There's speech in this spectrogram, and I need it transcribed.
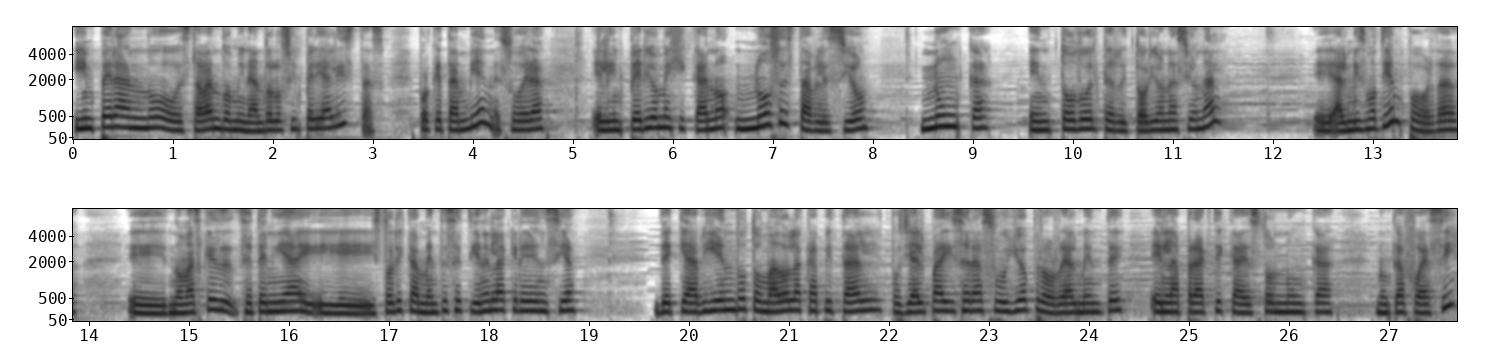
imperando o estaban dominando los imperialistas, porque también eso era, el imperio mexicano no se estableció nunca en todo el territorio nacional eh, al mismo tiempo, ¿verdad? Eh, no más que se tenía y, históricamente se tiene la creencia de que habiendo tomado la capital, pues ya el país era suyo, pero realmente en la práctica esto nunca nunca fue así.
